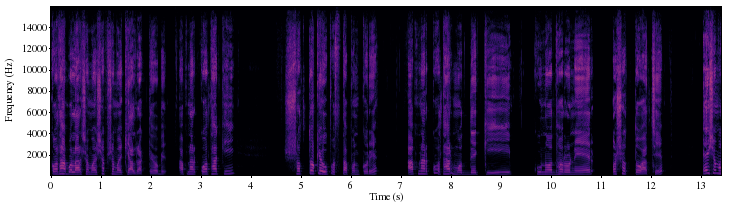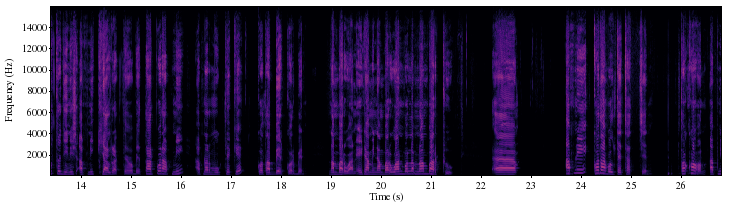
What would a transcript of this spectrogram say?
কথা বলার সময় সব সময় খেয়াল রাখতে হবে। আপনার কথা কি সত্যকে উপস্থাপন করে আপনার কথার মধ্যে কি কোনো ধরনের অসত্য আছে? এই সমস্ত জিনিস আপনি খেয়াল রাখতে হবে। তারপর আপনি আপনার মুখ থেকে কথা বের করবেন। নাম্বার ওয়ান এটা আমি নাম্বার ওয়ান বললাম, নাম্বার টু আপনি কথা বলতে চাচ্ছেন, তখন আপনি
